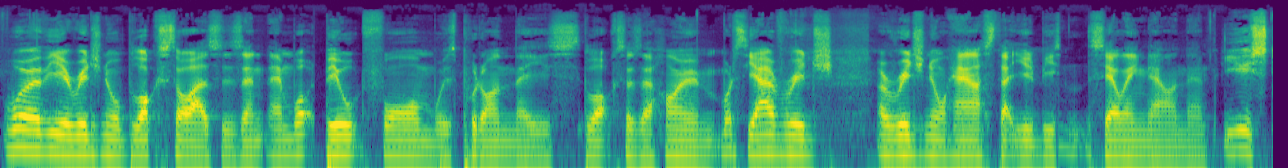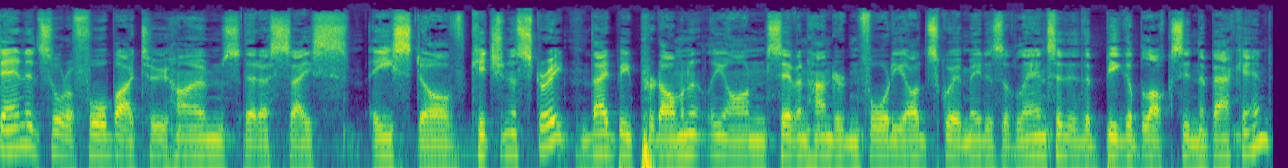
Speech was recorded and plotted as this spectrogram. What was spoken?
were the original block sizes and, and what built form was put on these blocks as a home? What's the average original house that you'd be selling now and then? Your standard sort of 4 by 2 homes that are, say, east of Kitchener Street, they'd be predominantly on 740 odd square metres of land, so they're the bigger blocks in the back end.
